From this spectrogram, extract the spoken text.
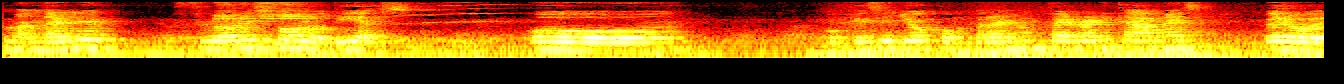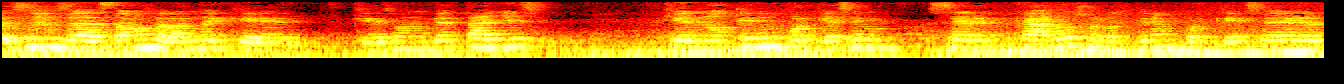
mandarle flores todos los días, o, o qué sé yo, comprarle un Ferrari cada mes, pero eso, o sea, estamos hablando de que, que son detalles que no tienen por qué ser, caros o no tienen por qué ser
